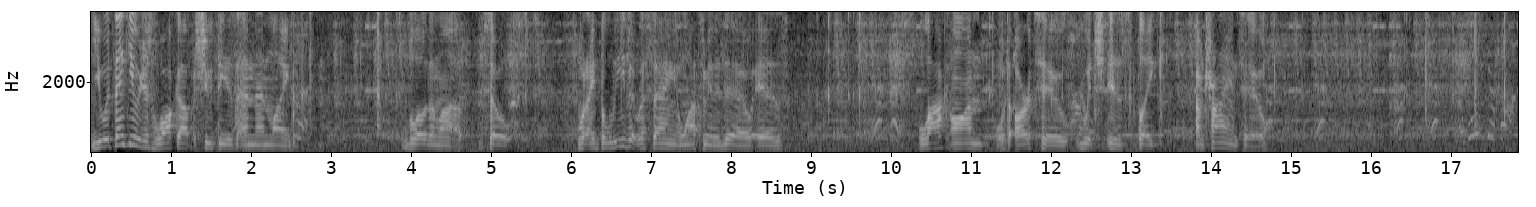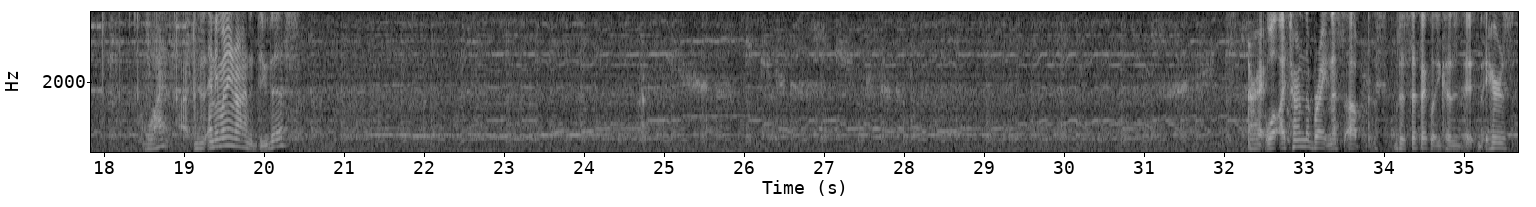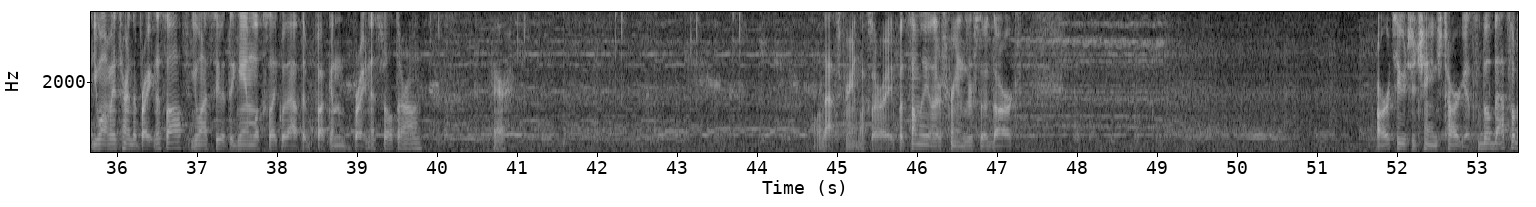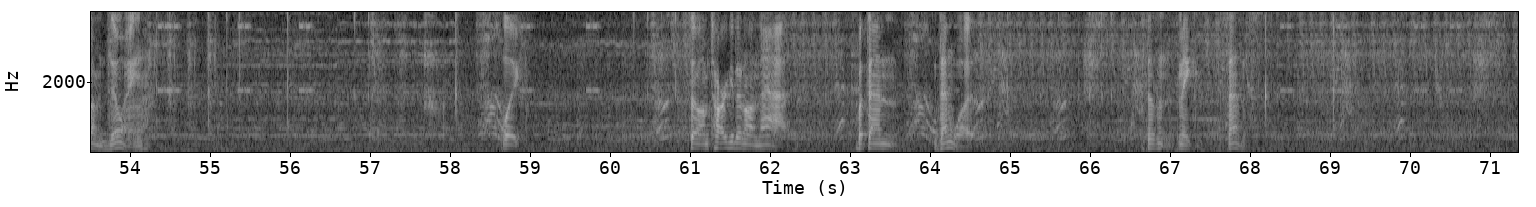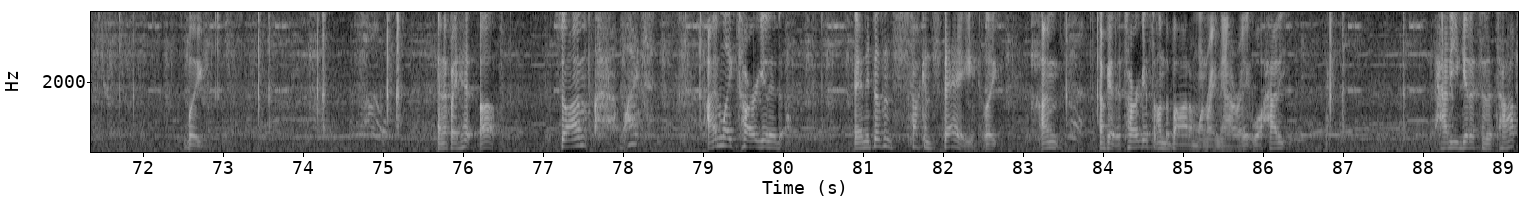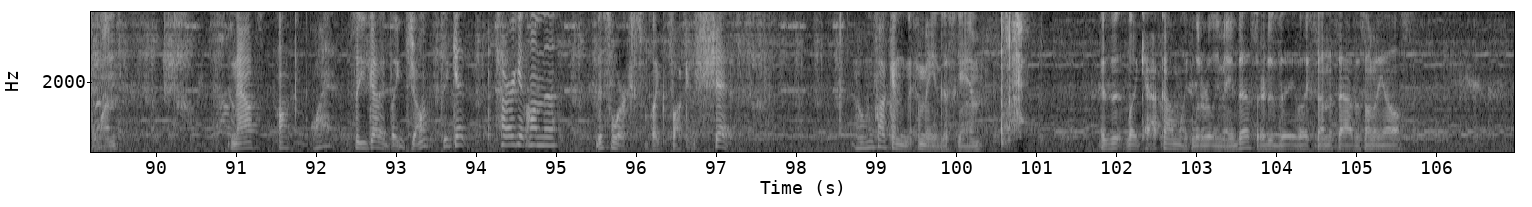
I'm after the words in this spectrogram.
You would think you would just walk up, shoot these, and then like blow them up. So what I believe it was saying it wants me to do is lock on with R2, which is like I'm trying to. What? Does anybody know how to do this? All right. Well, I turned the brightness up specifically because here's. You want me to turn the brightness off? You want to see what the game looks like without the fucking brightness filter on? Here. Well, that screen looks alright, but some of the other screens are so dark. R2 to change targets. Though that's what I'm doing. Like, so I'm targeted on that, but then, then what? It doesn't make sense. Like, and if I hit up, so I'm, what? I'm like targeted, and it doesn't fucking stay. Like, I'm, okay, the target's on the bottom one right now, right? Well, how do you, how do you get it to the top one? Now it's on, what? So you gotta like jump to get the target on the, this works like fucking shit. Who fucking made this game? Is it like Capcom like literally made this, or did they like send this out to somebody else?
